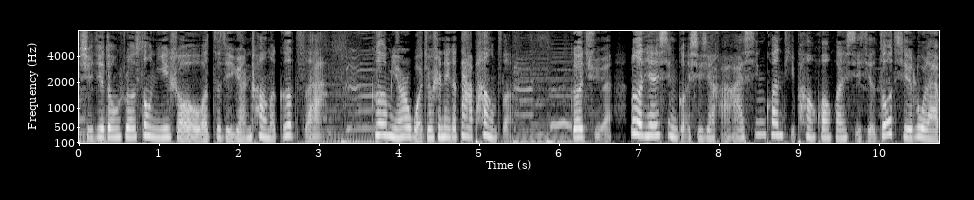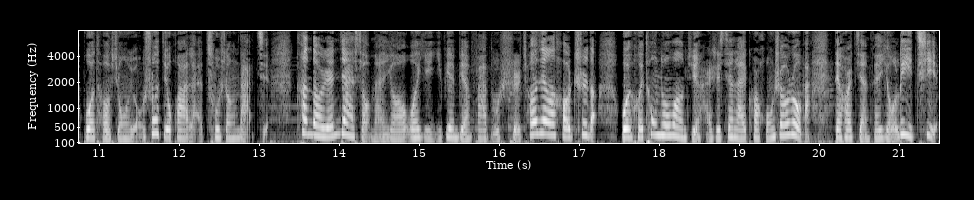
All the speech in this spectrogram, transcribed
徐继东说：“送你一首我自己原创的歌词啊，歌名儿我就是那个大胖子，歌曲乐天性格嘻嘻哈哈，心宽体胖欢欢喜喜，走起路来波涛汹涌，说起话来粗声大气。看到人家小蛮腰，我也一遍遍发毒誓。瞧见了好吃的，我会通通忘记。还是先来一块红烧肉吧，待会儿减肥有力气。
